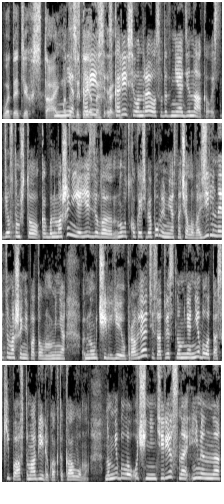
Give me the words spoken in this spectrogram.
вот этих стай Нет, скорее, мотоциклетных? вс- скорее всего, нравилась вот эта неодинаковость. Дело в том, что как бы на машине я ездила, ну вот сколько я себя помню, меня сначала возили на этой машине, потом меня научили ей управлять, и, соответственно, у меня не было тоски по автомобилю как таковому. Но мне было очень интересно именно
